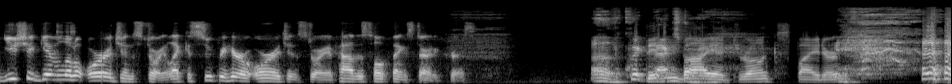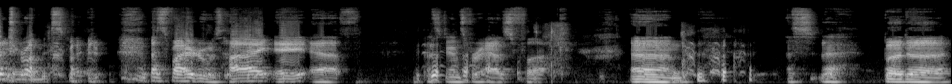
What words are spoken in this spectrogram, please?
you should give a little origin story, like a superhero origin story of how this whole thing started, Chris. uh, the quick Bitten by a drunk spider. a drunk spider. That spider was high AF. That stands for as fuck. Um, uh, but uh,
